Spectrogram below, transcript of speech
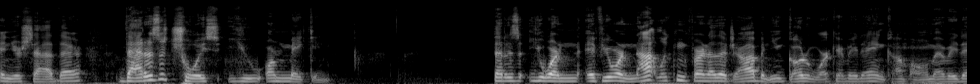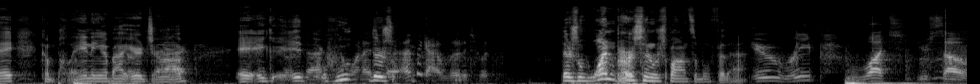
and you're sad there, that is a choice you are making. That is, you are. If you are not looking for another job and you go to work every day and come home every day complaining about your job, it, it, it, who I there's said- I think I alluded to it. there's one person responsible for that. You reap what you sow.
